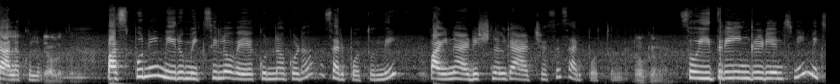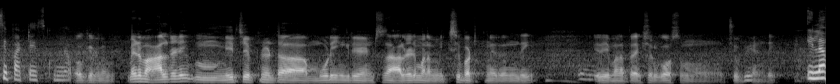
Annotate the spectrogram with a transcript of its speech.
యాలకులు. యాలకులు. పసుపుని మీరు మిక్సీలో వేయకున్నా కూడా సరిపోతుంది. పైన అడిషనల్గా యాడ్ చేస్తే సరిపోతుంది. ఓకే మ్యామ్ సో ఈ త్రీ ఇంగ్రీడియంట్స్ని మిక్సీ పట్టేసుకుందాం. ఓకే మ్యామ్ మేడం ఆల్రెడీ మీరు చెప్పినట్టు ఆ మూడు ఇంగ్రీడియంట్స్ ఆల్రెడీ మనం మిక్సీ పట్టుకునేది ఉంది. ఇది మన ప్రేక్షకుల కోసం చూపించండి ఇలా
